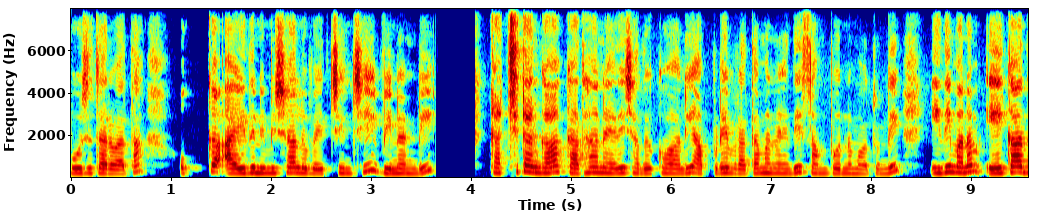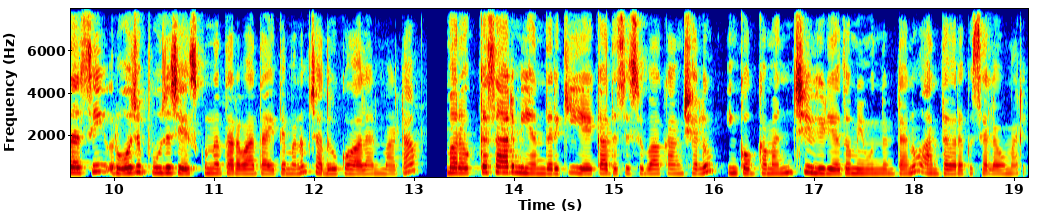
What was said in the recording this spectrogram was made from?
పూజ తర్వాత ఒక్క ఐదు నిమిషాలు వెచ్చించి వినండి. ఖచ్చితంగా కథ అనేది చదువుకోవాలి. అప్పుడే వ్రతం అనేది సంపూర్ణమవుతుంది. ఇది మనం ఏకాదశి రోజు పూజ చేసుకున్న తర్వాత అయితే మనం చదువుకోవాలన్నమాట మరొక్కసారి మీ అందరికీ ఏకాదశి శుభాకాంక్షలు. ఇంకొక మంచి వీడియోతో మీ ముందుంటాను. అంతవరకు సెలవు మరి.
